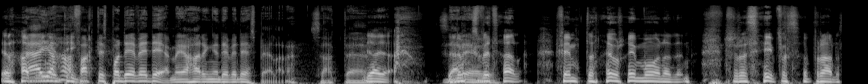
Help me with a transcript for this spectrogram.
Nej, jag har ingenting? faktiskt på DVD, men jag har ingen DVD-spelare. Så att... eh, Ja, ja. Så du måste betala 15 euro i månaden för att se på Sopranos.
